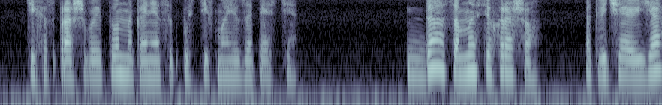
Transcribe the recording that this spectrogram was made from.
— тихо спрашивает он, наконец отпустив моё запястье. «Да, со мной все хорошо», — отвечаю я,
